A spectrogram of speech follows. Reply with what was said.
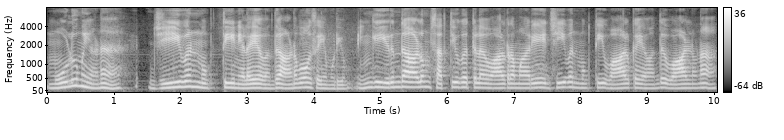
முழுமையான ஜீவன் முக்தி நிலையை வந்து அனுபவம் செய்ய முடியும். இங்கே இருந்தாலும் சத்யுகத்தில் வாழ்கிற மாதிரியே ஜீவன் முக்தி வாழ்க்கையை வந்து வாழணுன்னா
